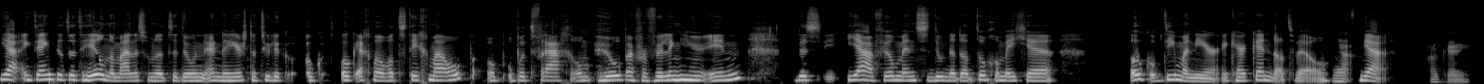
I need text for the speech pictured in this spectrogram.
Ja, ik denk dat het heel normaal is om dat te doen. En er heerst natuurlijk ook, ook echt wel wat stigma op, op. Op het vragen om hulp en vervulling hierin. Dus ja, veel mensen doen dat dan toch een beetje ook op die manier. Ik herken dat wel. Ja. Ja. oké.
